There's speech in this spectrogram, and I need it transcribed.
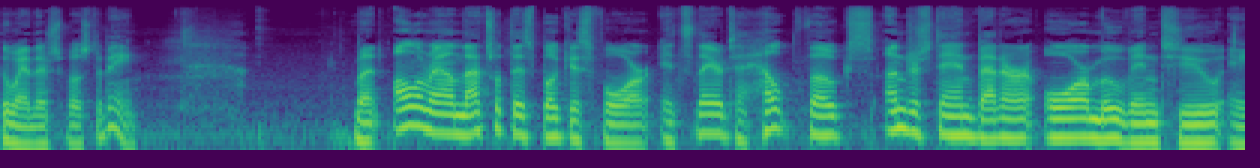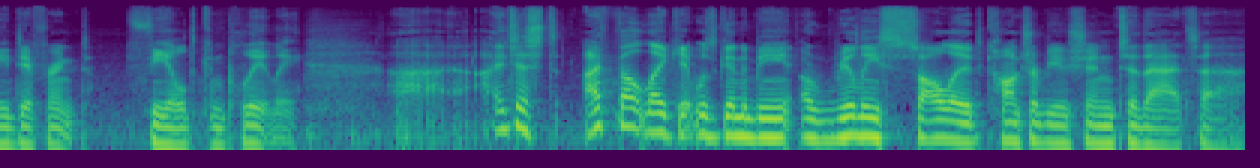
the way they're supposed to be. But all around, that's what this book is for. It's there to help folks understand better or move into a different field completely. Uh, I just I felt like it was going to be a really solid contribution to that uh,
